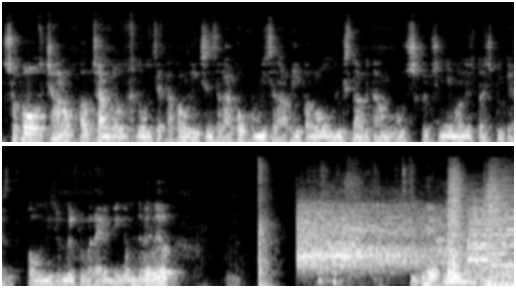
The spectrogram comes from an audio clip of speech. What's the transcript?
Support the channel, help channel build, always take that donation to that, go come me to that PayPal, all links will be down below in the description. You want this best because the don't need to make it with everything in the middle. Yeah.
